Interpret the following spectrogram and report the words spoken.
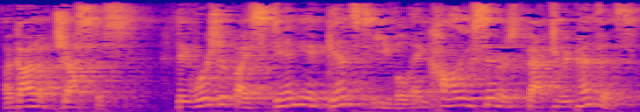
a God of justice. They worship by standing against evil and calling sinners back to repentance.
